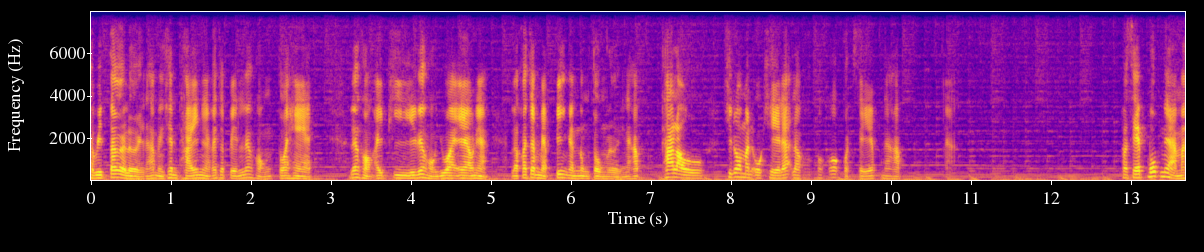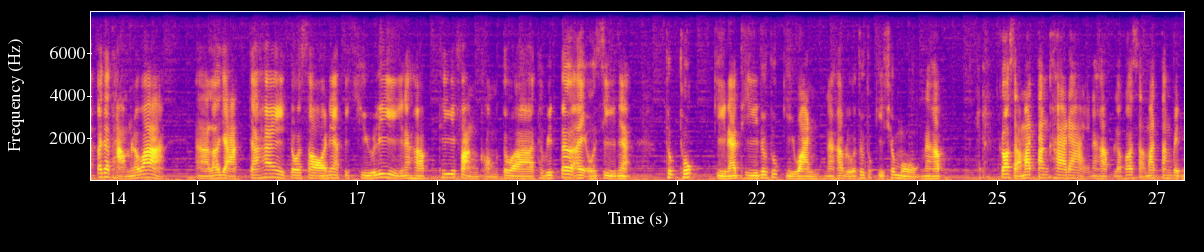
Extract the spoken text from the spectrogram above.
ทวิตเตอร์เลยนะครับ อย่างเช่น type เนี่ยก็จะเป็นเรื่องของตัว head เรื่องของ IP เรื่องของ URL เนี่ยเราก็จะแมปปิ้งกันตรงๆเลยนะครับ ถ้าเราคิดว่ามันโอเคแล้วเราก็กดเซฟนะครับ พอเซฟปุ๊บเนี่ยมันก็จะถามแล้วว่า อ่าเราอยากจะให้ตัวซอเนี่ยไปคิวรี่นะครับ ที่ฝั่งของตัว Twitter IOC เนี่ยทุกๆ กี่นาทีทุกๆ กี่วันนะครับ หรือว่าทุกๆ กี่ชั่วโมงนะครับ ก็สามารถตั้งค่าได้นะครับ แล้วก็สามารถตั้งเป็น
